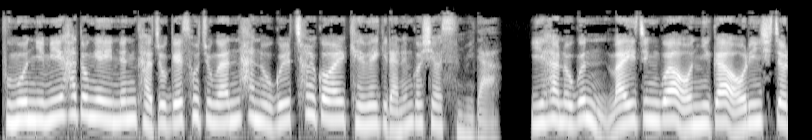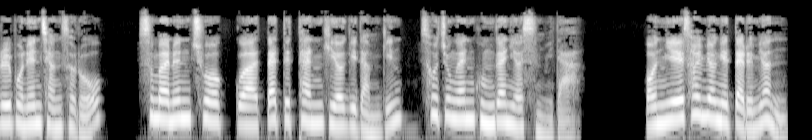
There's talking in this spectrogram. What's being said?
부모님이 하동에 있는 가족의 소중한 한옥을 철거할 계획이라는 것이었습니다. 이 한옥은 마이진과 언니가 어린 시절을 보낸 장소로 수많은 추억과 따뜻한 기억이 담긴 소중한 공간이었습니다. 언니의 설명에 따르면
